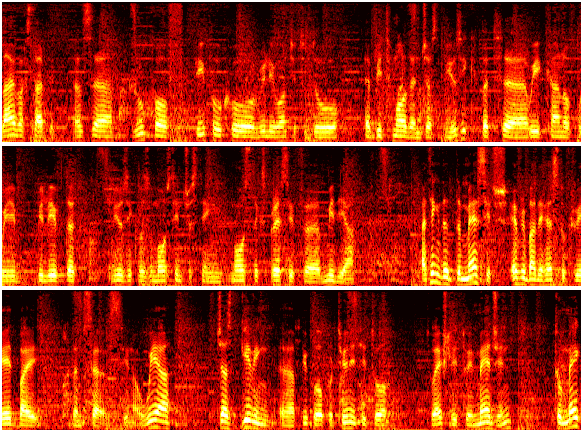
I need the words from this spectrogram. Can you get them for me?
Laibach started as a group of people who really wanted to do a bit more than just music, but uh, we kind of we believed that music was the most interesting, most expressive uh, media. I think that the message everybody has to create by themselves. You know, we are just giving uh, people opportunity to to actually to imagine, to make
